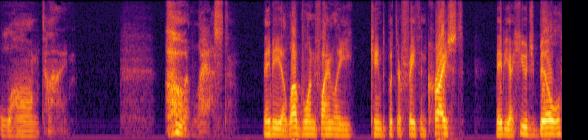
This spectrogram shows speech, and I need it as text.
long time. Oh, at last. Maybe a loved one finally came to put their faith in Christ. Maybe a huge bill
